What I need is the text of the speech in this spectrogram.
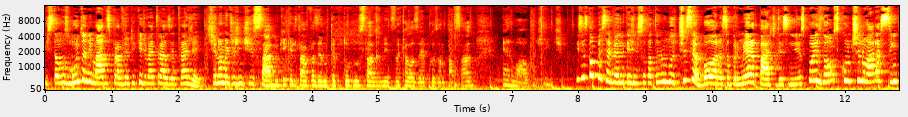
estamos muito animados para ver o que, que ele vai trazer pra gente. Finalmente a gente sabe o que, que ele tava fazendo o tempo todo nos Estados Unidos naquelas épocas ano passado. Era o álbum, gente. E vocês estão percebendo que a gente só tá tendo notícia boa nessa primeira parte desse news? Pois vamos continuar assim,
